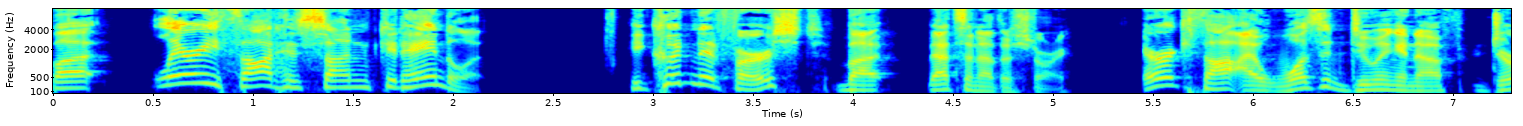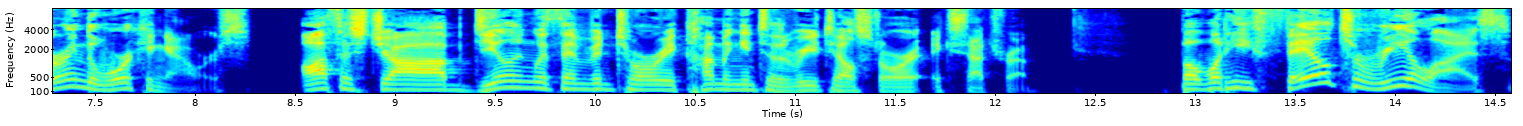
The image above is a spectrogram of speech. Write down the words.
but Larry thought his son could handle it. He couldn't at first, but that's another story. Eric thought I wasn't doing enough during the working hours office job, dealing with inventory, coming into the retail store, etc. But what he failed to realize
